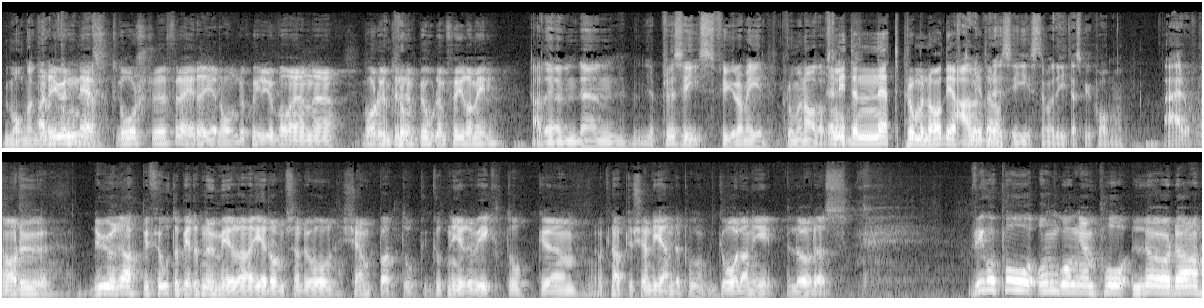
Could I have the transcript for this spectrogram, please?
många Ja, det är ju guldkorn nästgårds för dig Edholm. Det skiljer ju bara en... eh, Vad har du till pro- Boden? Fyra mil? Ja, det är en, en, ja, precis fyra mil promenadavstånd. En liten nätt promenad i Ja, eftermiddag. då. precis. Det var dit jag skulle komma. Nej då. Ja, du... Du är rapp i fotarbetet numera Edholm sen du har kämpat och gått ner i vikt och... Eh, var knappt jag kände igen det på galan i lördags. Vi går på omgången på lördag.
